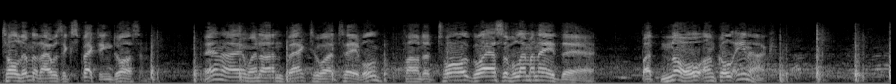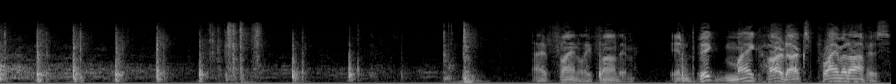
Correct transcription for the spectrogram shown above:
told him that I was expecting Dawson. Then I went on back to our table, found a tall glass of lemonade there, but no Uncle Enoch. I finally found him in Big Mike Hardock's private office.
